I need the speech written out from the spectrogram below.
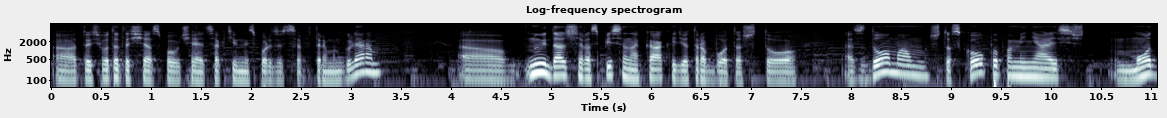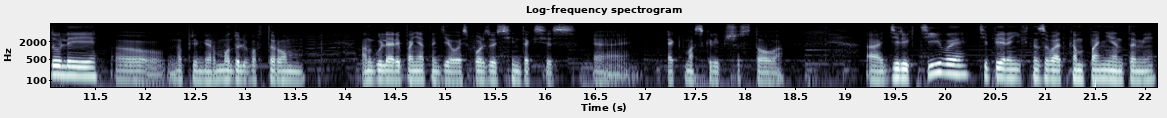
Э, то есть вот это сейчас, получается, активно используется вторым ангуляром. Э, ну и дальше расписано, как идет работа, что с домом, что скопы поменялись, модули, например, модуль во втором ангуляре, понятное дело, использует синтаксис ECMAScript 6. Директивы, теперь их называют компонентами.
